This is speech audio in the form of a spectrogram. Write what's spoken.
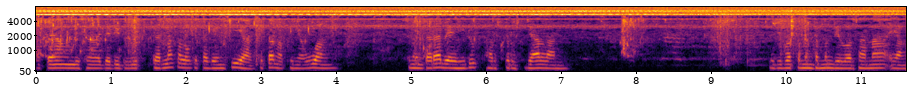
apa yang bisa jadi duit. Karena kalau kita gengsi ya kita nggak punya uang. Sementara biaya hidup harus terus jalan. Jadi buat teman-teman di luar sana yang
